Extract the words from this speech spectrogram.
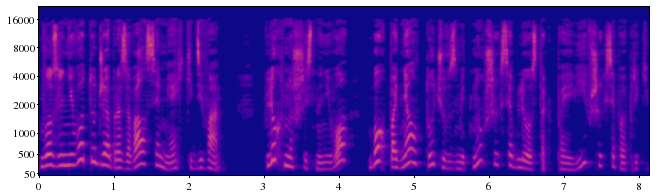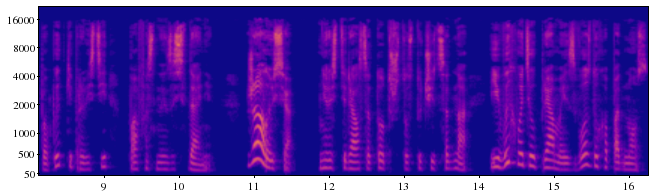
Возле него тут же образовался мягкий диван. Плюхнувшись на него, Бог поднял тучу взметнувшихся блесток, появившихся вопреки попытке провести пафосное заседание. «Жалуйся!» — не растерялся тот, что стучит со дна, и выхватил прямо из воздуха поднос.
